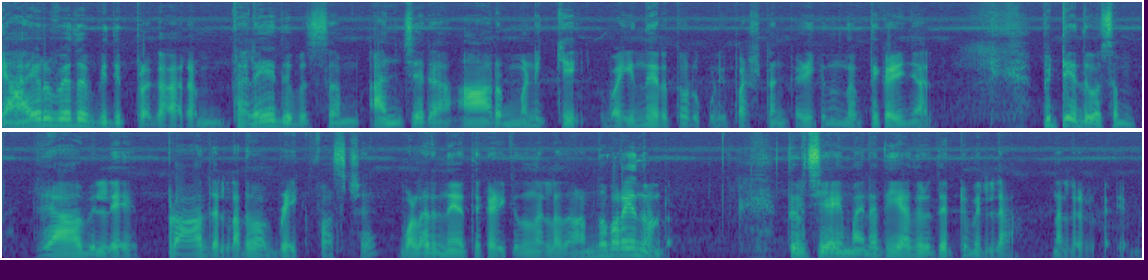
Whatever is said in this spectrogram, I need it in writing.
ഈ ആയുർവേദ വിധി പ്രകാരം തലേ ദിവസം അഞ്ചര ആറ് മണിക്ക് വൈകുന്നേരത്തോടു കൂടി ഭക്ഷണം കഴിക്കുന്നത് നിർത്തിക്കഴിഞ്ഞാൽ പിറ്റേ ദിവസം രാവിലെ പ്രാതൽ അഥവാ ബ്രേക്ക്ഫാസ്റ്റ് വളരെ നേരത്തെ കഴിക്കുന്നത് നല്ലതാണെന്ന് പറയുന്നുണ്ട്. തീർച്ചയായും അതിനകത്ത് യാതൊരു തെറ്റുമില്ല. നല്ലൊരു കാര്യം.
